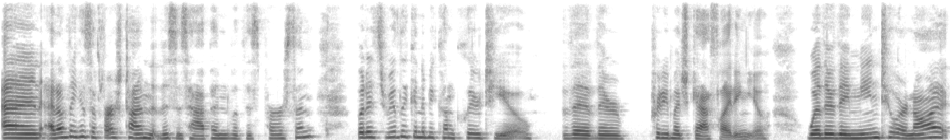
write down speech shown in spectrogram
And I don't think it's the first time that this has happened with this person, but it's really going to become clear to you that they're pretty much gaslighting you. Whether they mean to or not,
